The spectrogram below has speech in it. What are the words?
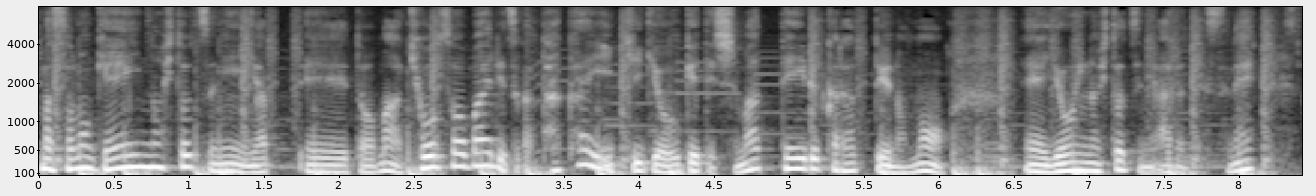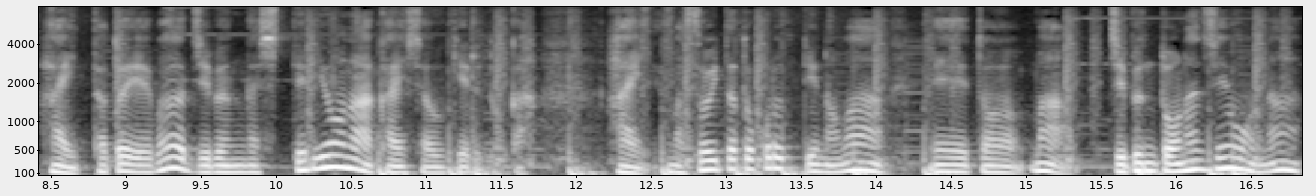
まあ、その原因の一つにや、えーとまあ、競争倍率が高い企業を受けてしまっているからっていうのも、えー、要因の一つにあるんですね、はい、例えば自分が知ってるような会社を受けるとか、はい。まあ、そういったところっていうのは、えーとまあ、自分と同じような、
